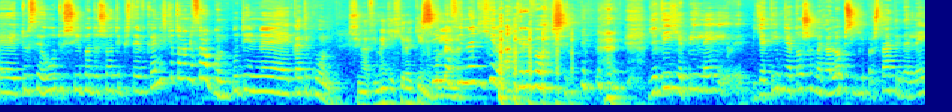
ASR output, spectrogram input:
ε, του Θεού, του σύμπαντος, ό,τι πιστεύει κανείς και των ανθρώπων που την ε, κατοικούν. Στην Αθηνά και χειρακίνη που Σύν λένε. Αθηνά και χείρα, ακριβώς. γιατί είχε πει, λέει, γιατί μια τόσο μεγαλόψυχη προστάτηδα, λέει,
